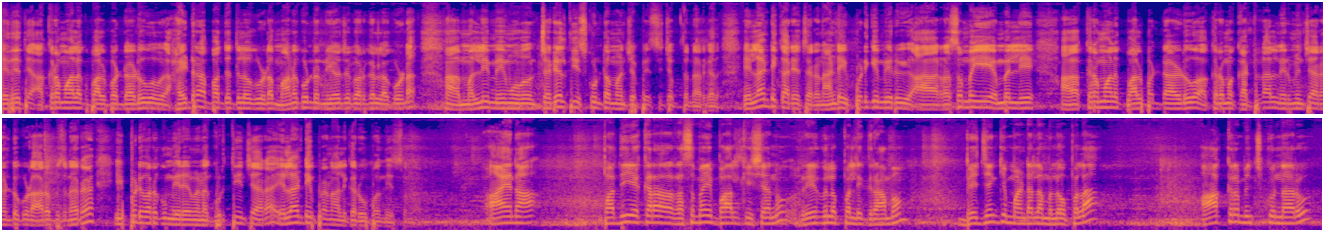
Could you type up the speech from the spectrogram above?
ఏదైతే అక్రమాలకు పాల్పడ్డాడు హైడ్రా పద్ధతిలో కూడా మానకొండ నియోజకవర్గంలో కూడా మళ్ళీ మేము చర్యలు తీసుకుంటామని చెప్పేసి చెప్తున్నారు కదా. ఎలాంటి కార్యాచరణ? అంటే ఇప్పటికీ మీరు ఆ రసమయ్య ఎమ్మెల్యే ఆ అక్రమాలకు పాల్పడ్డాడు అక్రమ కట్టడాలు నిర్మించారంటూ కూడా ఆరోపిస్తున్నారు? ఇప్పటి వరకు మీరు ఏమైనా గుర్తించారా? ఎలాంటి ప్రణాళిక రూపొందిస్తున్నారు? ఆయన పది ఎకరాల రసమై బాలకిషన్ రేగులపల్లి గ్రామం బెజ్జంకి మండలం లోపల ఆక్రమించుకున్నారు.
